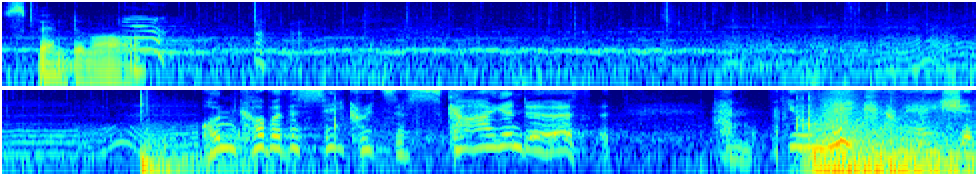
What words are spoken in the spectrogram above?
spend them all. Uncover the secrets of sky and earth. And unique creation.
